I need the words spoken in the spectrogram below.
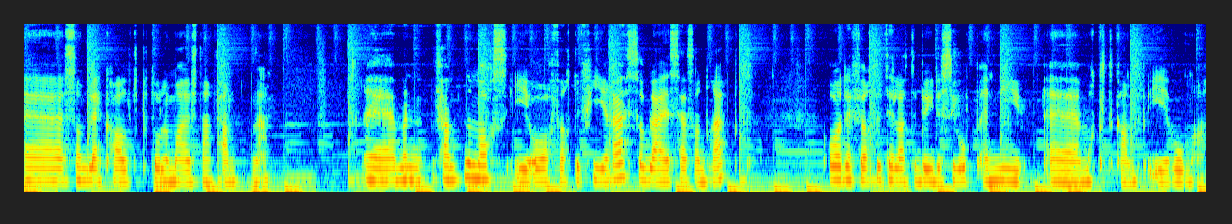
eh, som ble kalt Ptolemaios den 15. Eh, men 15. mars i år 44 så ble Cæsar drept. Og det førte til at det bygde seg opp en ny eh, maktkamp i Roma.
